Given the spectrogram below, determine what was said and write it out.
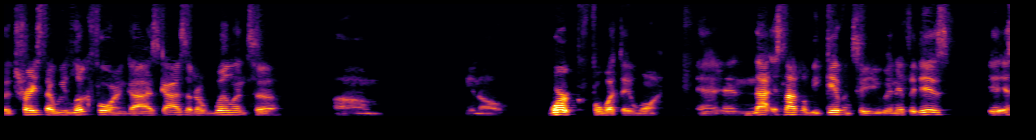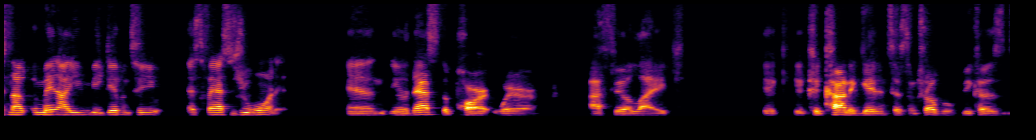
the traits that we look for in guys. Guys that are willing to, um, you know, work for what they want, and, and not it's not going to be given to you. And if it is, it's not. It may not even be given to you as fast as you want it. And you know, that's the part where I feel like it, it could kind of get into some trouble because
